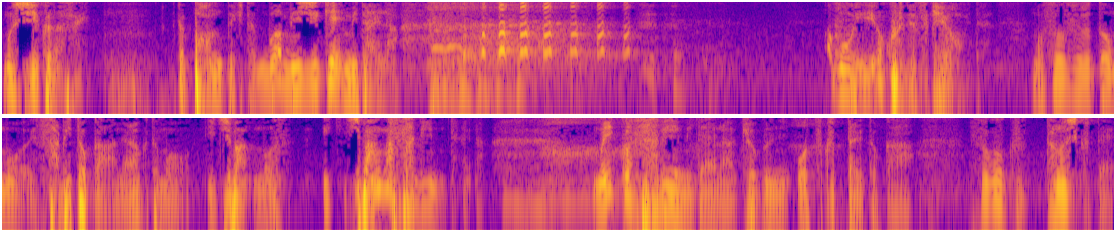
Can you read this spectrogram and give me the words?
もう詩ください。で、ポンってきた。うわ、短いみたいな。もういいよ、これでつけよう、みたいな。もうそうするともうサビとかじゃなくても、一番、もう一番がサビみたいな。もう一個サビみたいな曲にを作ったりとか、すごく楽しくて。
